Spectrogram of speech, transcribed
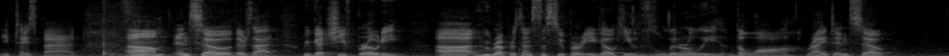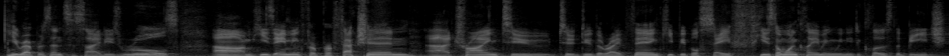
you taste bad. Um, and so there's that. We've got Chief Brody, uh, who represents the super ego. He is literally the law, right? And so he represents society's rules. Um, he's aiming for perfection, uh, trying to to do the right thing, keep people safe. He's the one claiming we need to close the beach.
